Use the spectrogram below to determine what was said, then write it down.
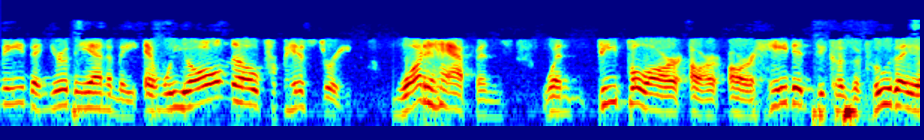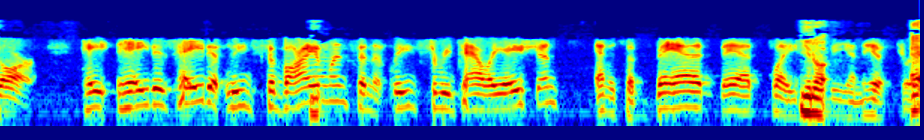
me, then you're the enemy. And we all know from history what happens when people are are, are hated because of who they are. Hate hate is hate. It leads to violence and it leads to retaliation. And it's a bad, bad place You know, to be in history. Uh,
